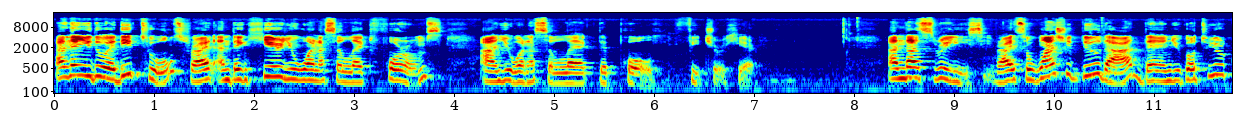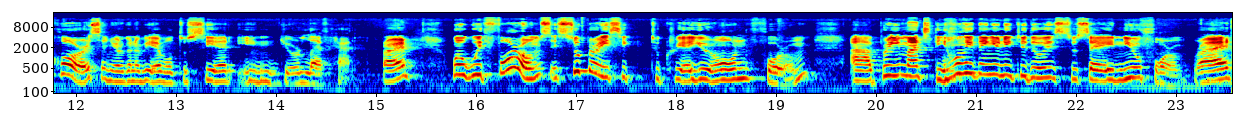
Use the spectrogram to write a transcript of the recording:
And then you do edit tools, right? And then here you want to select forums and you want to select the poll feature here. And that's really easy, right? So once you do that, then you go to your course and you're going to be able to see it in your left hand, right? Well, with forums, it's super easy to create your own forum uh, pretty much the only thing you need to do is to say new forum, right?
